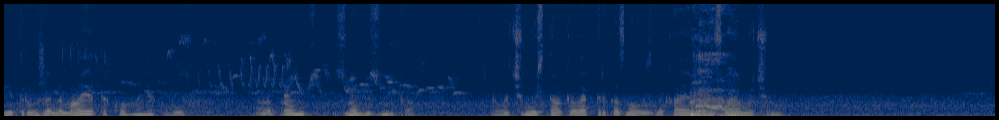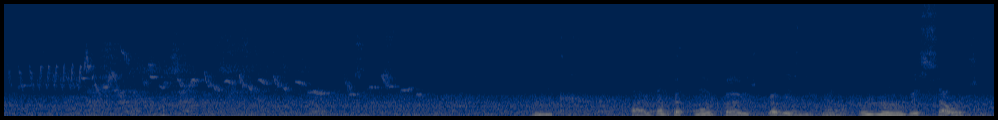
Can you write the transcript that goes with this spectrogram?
Вітру вже немає такого, як був. Але прям знову зніка. Але чомусь так, електрика знову зникає, ми не знаємо чому. От. I tam ta chmurka już prawie zniknęła. Угу. Wyssało wszystko.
